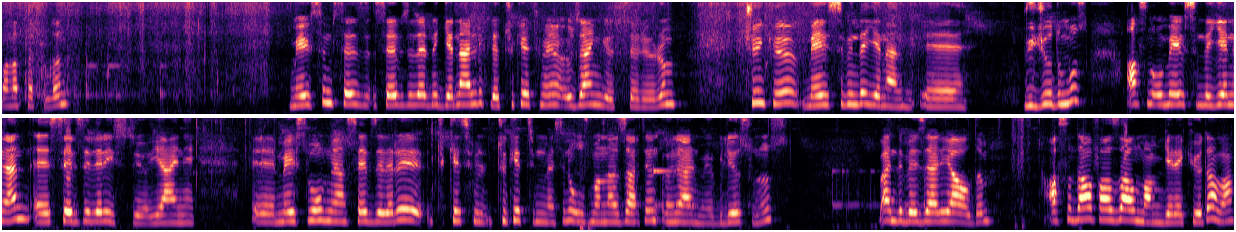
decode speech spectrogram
bana takılın. Mevsim sebzelerini genellikle tüketmeye özen gösteriyorum. Çünkü mevsiminde yenen e, vücudumuz aslında o mevsimde yenen e, sebzeleri istiyor. Yani e, mevsim olmayan sebzeleri tüketim, tüketilmesini uzmanlar zaten önermiyor biliyorsunuz. Ben de bezelye aldım. Aslında daha fazla almam gerekiyordu ama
